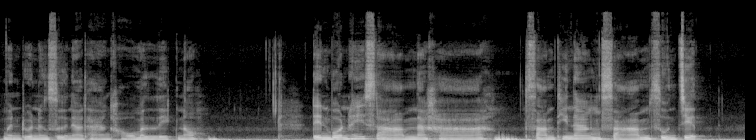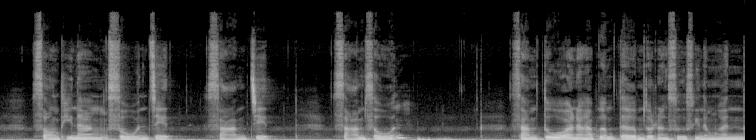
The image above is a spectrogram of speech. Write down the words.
เหมือนตัวหนังสือแนวทางเขามันเล็กเนาะ เด่นบนให้ 3 นะคะ 3 ที่นั่ง 307 2 ที่นั่ง 07 37 30 3 ตัวนะคะ เพิ่มเติมตัวหนังสือสีน้ำเงิน 129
